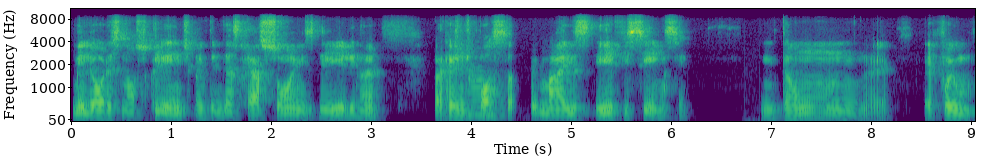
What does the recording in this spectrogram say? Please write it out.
melhor esse nosso cliente, para entender as reações dele, né? Para que a gente uhum. possa ter mais eficiência. Então, é, é, foi um,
